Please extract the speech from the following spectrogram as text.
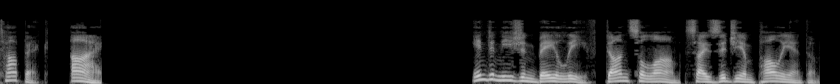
Topic I. Indonesian bay leaf, daun salam Syzygium polyanthum.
